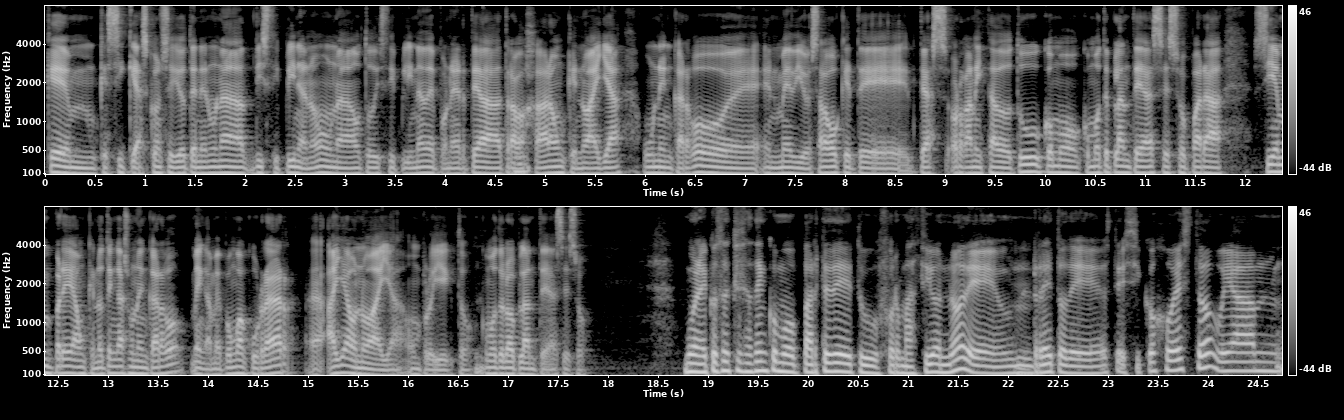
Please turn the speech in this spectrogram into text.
que, em, que, sí que has conseguido tener una disciplina, ¿no? Una autodisciplina de ponerte a trabajar aunque no haya un encargo eh, en medio. ¿Es algo que te, te has organizado tú? ¿Cómo, ¿Cómo te planteas? eso para siempre, aunque no tengas un encargo, venga, me pongo a currar, eh, haya o no haya un proyecto? ¿Cómo te lo planteas eso? Bueno, hay cosas que se hacen como parte de tu formación, ¿no? De un mm. reto de, hostia, si cojo esto, voy a, mm,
